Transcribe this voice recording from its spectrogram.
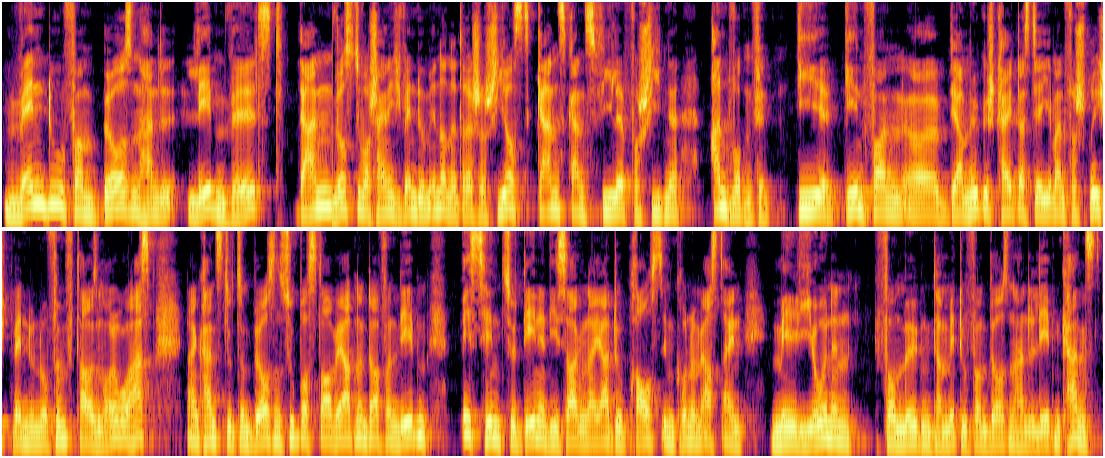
Wenn du vom Börsenhandel leben willst, dann wirst du wahrscheinlich, wenn du im Internet recherchierst, ganz ganz, viele verschiedene Antworten finden. Die gehen von äh, der Möglichkeit, dass dir jemand verspricht, wenn du nur 5000 Euro hast, dann kannst du zum Börsensuperstar werden und davon leben, bis hin zu denen, die sagen, na ja, du brauchst im Grunde erst ein Millionenvermögen, damit du vom Börsenhandel leben kannst.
